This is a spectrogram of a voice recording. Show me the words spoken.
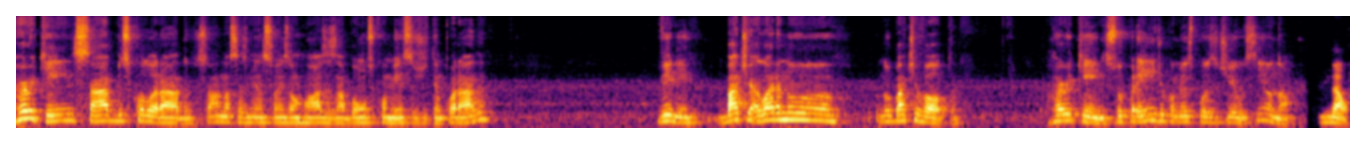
Hurricanes, Sabres, Colorado. Só nossas menções honrosas a bons começos de temporada. Vini, bate agora no, no bate-volta. Hurricane, surpreende o começo positivo, sim ou não? Não.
